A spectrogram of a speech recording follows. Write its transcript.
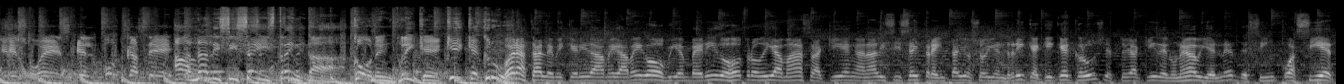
Esto es el podcast de Análisis 630 con Enrique Quique Cruz. Buenas tardes, mis queridas amigas, amigos. Bienvenidos otro día más aquí en Análisis 630. Yo soy Enrique Quique Cruz y estoy aquí de lunes a viernes de 5 a 7.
